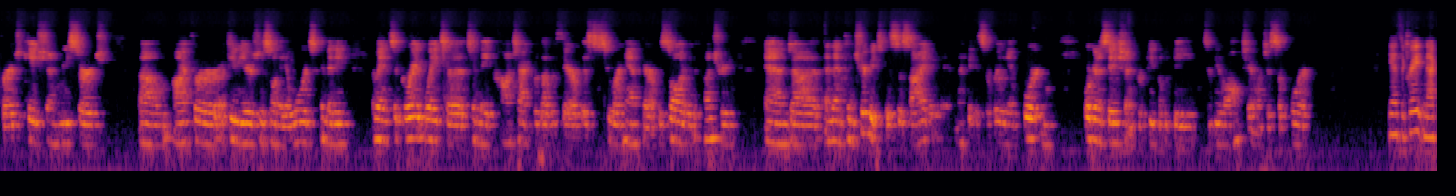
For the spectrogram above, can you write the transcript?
for education, research, Um, I, for a few years, was on the awards committee. I mean, it's a great way to, to make contact with other therapists who are hand therapists all over the country and, uh, and then contribute to the society. And I think it's a really important organization for people to be to belong to and to support. Yeah, it's a great net-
